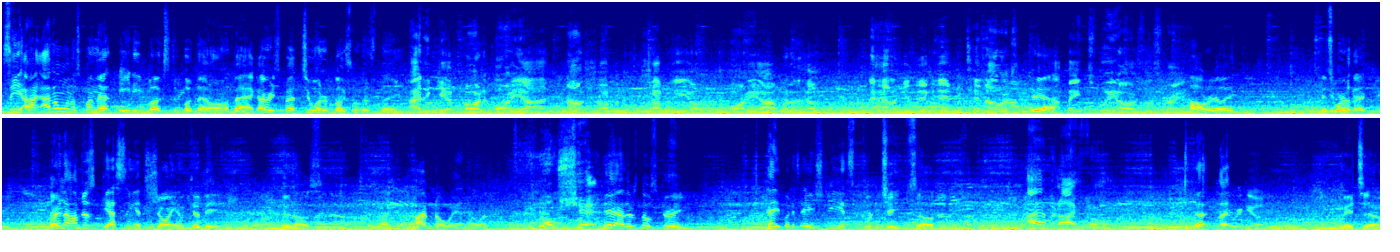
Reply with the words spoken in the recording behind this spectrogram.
See, I, I don't want to spend that 80 bucks to put that on the back. I already spent 200 bucks on this thing. I had a gift card at REI, and I was shopping, shopping or REI, whatever the hell. A dividend for ten dollars. Yeah. I paid twenty dollars for the screen. Oh, really? It's worth it. Right now, I'm just guessing it's showing. It could be. Who knows? I have no way of knowing. Oh shit! Yeah, there's no screen. Hey, but it's HD. It's pretty cheap, so. I have an iPhone. Uh, uh, that, that- There we go. me too.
